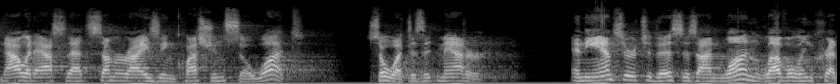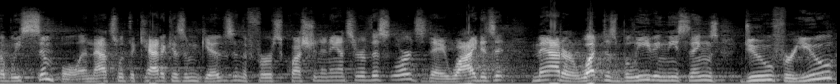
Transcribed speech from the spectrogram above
now it asks that summarizing question so what? So what does it matter? And the answer to this is on one level incredibly simple, and that's what the Catechism gives in the first question and answer of this Lord's Day. Why does it matter? What does believing these things do for you?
